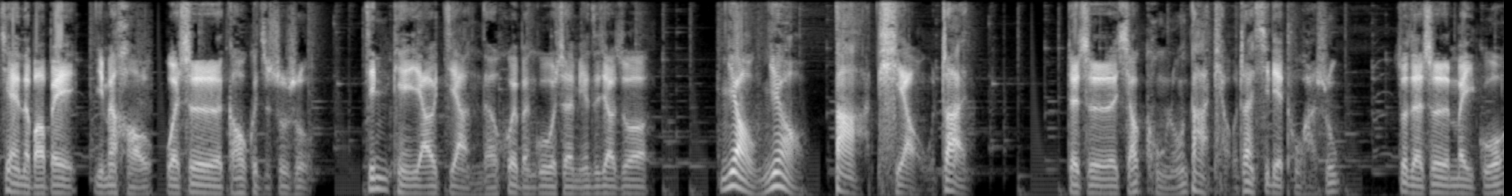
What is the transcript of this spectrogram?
亲爱的宝贝，你们好，我是高个子叔叔。今天要讲的绘本故事名字叫做《尿尿大挑战》，这是《小恐龙大挑战》系列图画书，作者是美国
